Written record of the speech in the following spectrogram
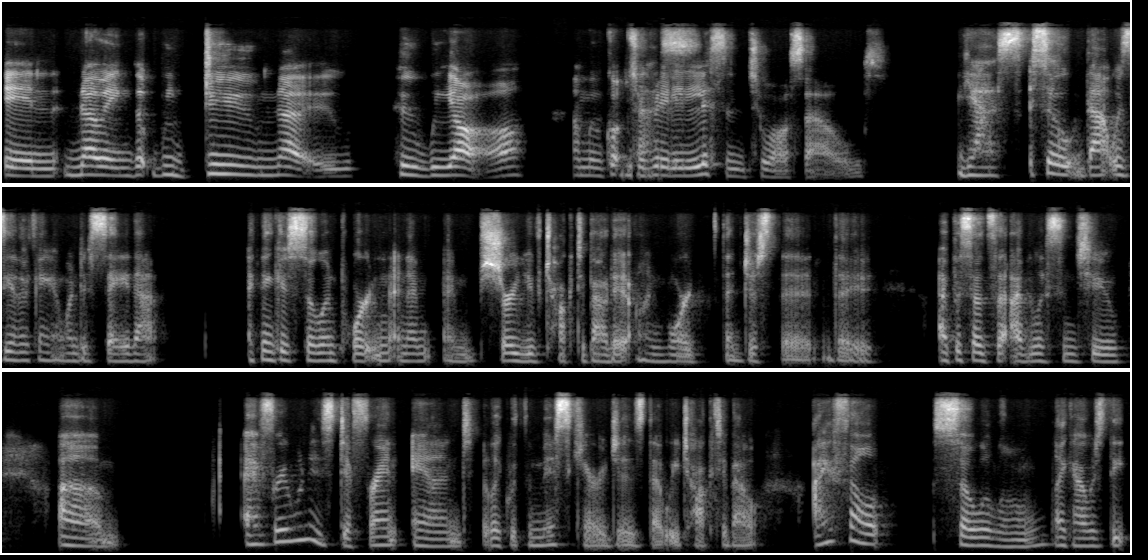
in knowing that we do know who we are and we've got yes. to really listen to ourselves. Yes. So that was the other thing I wanted to say that I think is so important. And I'm, I'm sure you've talked about it on more than just the, the episodes that I've listened to. Um, everyone is different. And like with the miscarriages that we talked about, I felt so alone. Like I was the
